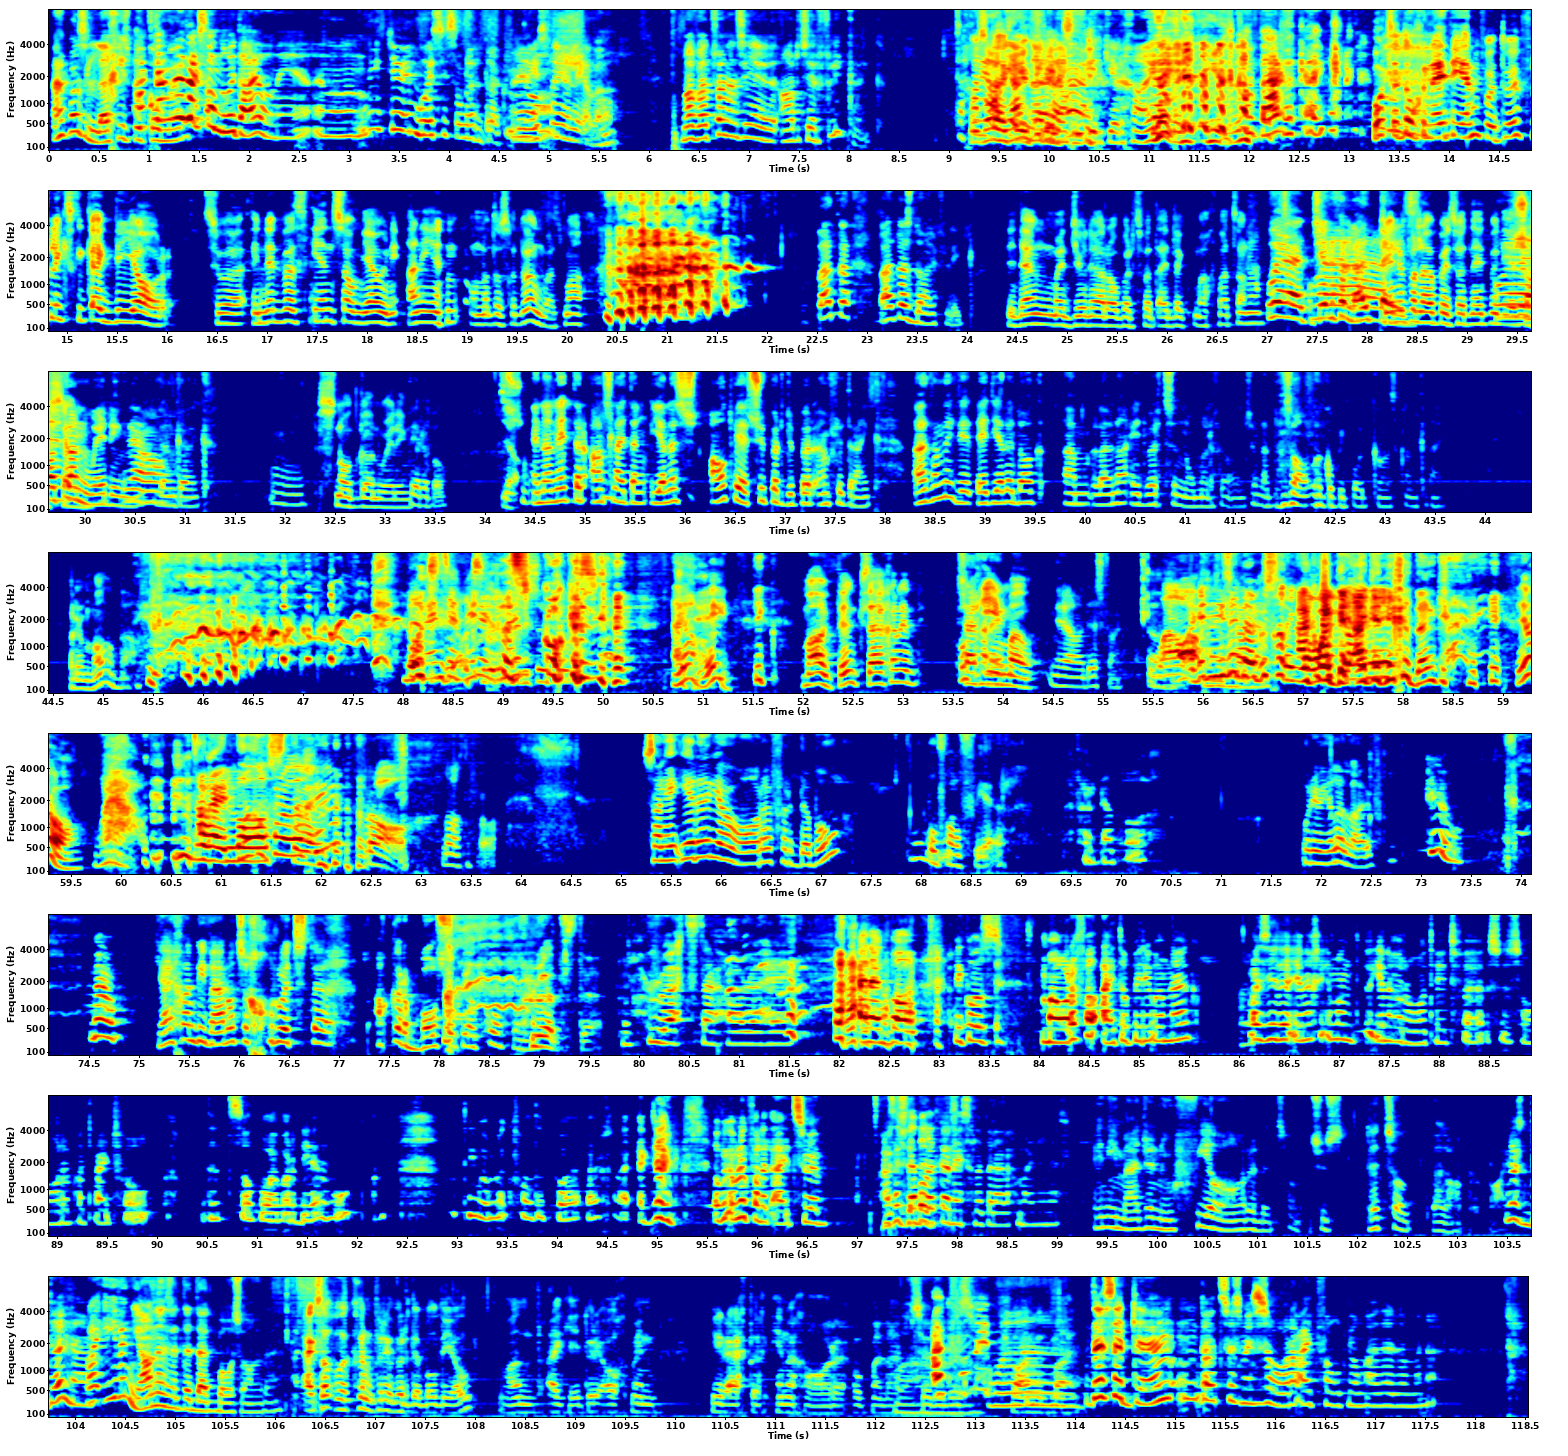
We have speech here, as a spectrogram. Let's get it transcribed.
Ek was liggies ek dink bekommerd. ek sal nooit huil nie. En dan Net jou emosies onderdruk vir die Ja. res van jou lewe. Maar wat van as jy 'n hartseer fliek kyk? Ons gaan Ja, kyk jy nie nou vier keer gehuil het. kan wegkyk. Ons het nog net een vir twee flieks gekyk die jaar. So en dit was een saam jou en die ander een omdat ons gedwing was, maar Wat wa- wat was daai fliek? die ding met Julia Roberts wat eintlik mag wat staan nou? O, Jennifer O, Lopez. Jennifer Lopez wat net met eerder Shotgun. Wedding, Ja. dink ek. Mm. Snot Gun Wedding. Terrible. Ja. En dan net ter afsluiting, julle is albei super duper invloedryk. Ek wil net weet, het julle dalk um Lona Edwards se nommer vir ons sodat ons haar ook op die podcast kan kry? Brimilda. Net sy weer. Skok is jy. Ek Ja. het. Die, Maar ek dink sy gaan net Sy ook gaan net- e-mail. ja, dis fyn. Wow, ek het nie gedink ons gaan dit Ek ook nie, ek het nie gedink. Ja. Wow. Okay, laaste vraag. Laaste vraag. Sal jy eerder jou hare verdubbel of halveer Verdubbel. oor jou hele lyf? Ew. Nou, Jy gaan die wêreld se grootste akkerbos op jou kop hê. Grootste. grootste hare hê. en ek wil because my hare val uit op hierdie oomblik. As jy enige iemand enige raad het vir soos hare wat uitval, dit sal baie waardeer word. Op die oomblik val dit baie erg. uit. Ek dink op die oomblik val dit uit. So as ek dubbel dit- kan net sal dit regtig my doen is. En imagine hoeveel hare dit sal soos dit sal uh. Dis dun nou. Maar even Jan is dit 'n dik bos hare. Ek sal ook gaan vir die verdubbel deel want ek het oor die algemeen nie regtig enige hare op my lyf. Wow. So Ek dit is net fyn met my. dis 'n ding dat soos mense se hare uitval op jong ouderdom en.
